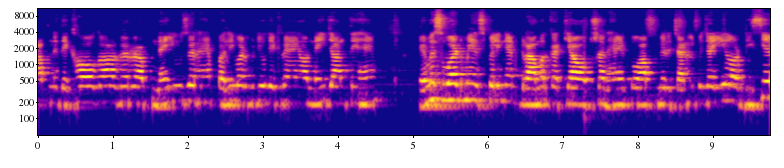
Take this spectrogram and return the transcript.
आपने देखा होगा। अगर आप नए यूज़र हैं, पहली बार वीडियो देख रहे हैं और नहीं जानते हैं एम एस वर्ड में स्पेलिंग एंड ग्रामर का क्या ऑप्शन है तो आप मेरे चैनल पर जाइए और डी सी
